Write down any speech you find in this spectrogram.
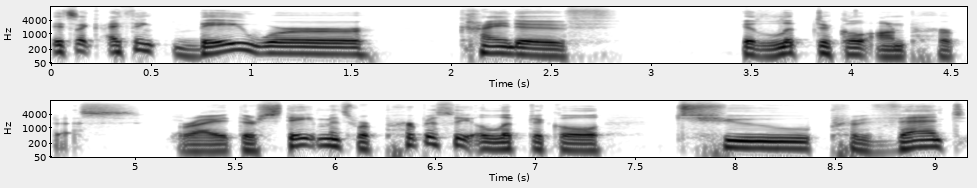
it's like I think they were kind of elliptical on purpose, right? Their statements were purposely elliptical to prevent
